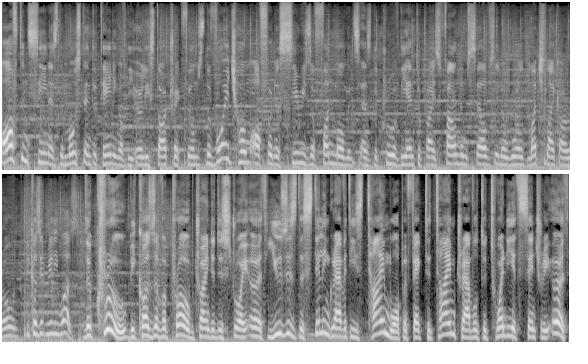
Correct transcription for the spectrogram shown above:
Often seen as the most entertaining of the early Star Trek films, The Voyage Home offered a series of fun moments as the crew of the Enterprise found themselves in a world much like our own, because it really was. The crew, because of a probe trying to destroy Earth, uses the Stilling Gravity's time warp effect to time travel to 20th century Earth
